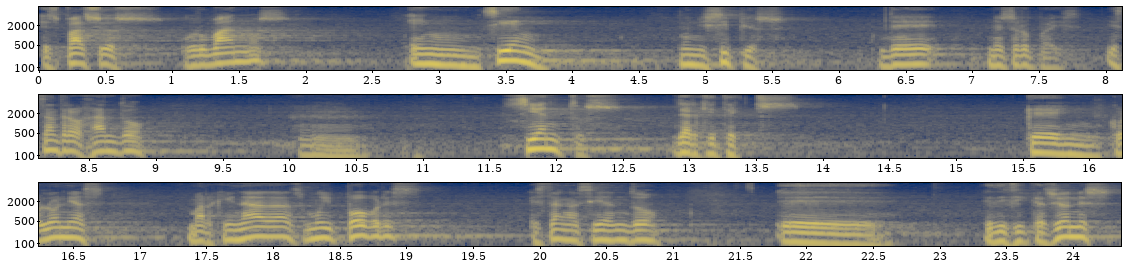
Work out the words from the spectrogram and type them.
espacios urbanos en 100 municipios de nuestro país. Están trabajando eh, cientos de arquitectos que en colonias marginadas, muy pobres, están haciendo eh, edificaciones,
